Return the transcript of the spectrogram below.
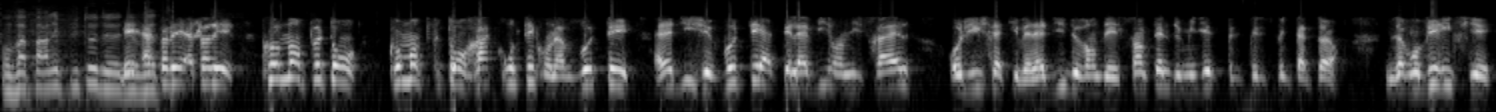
On va parler plutôt de. Mais attendez, attendez. Comment peut-on, comment peut-on raconter qu'on a voté? Elle a dit j'ai voté à Tel Aviv en Israël aux législatives. Elle a dit devant des centaines de milliers de téléspectateurs. Nous avons vérifié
